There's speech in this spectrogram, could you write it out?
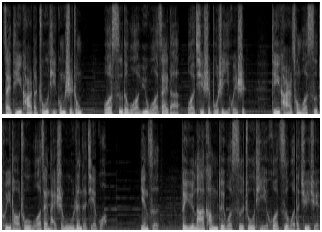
在笛卡尔的主体公式中，我思的我与我在的我其实不是一回事。笛卡尔从我思推导出我在乃是误认的结果，因此，对于拉康对我思主体或自我的拒绝。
